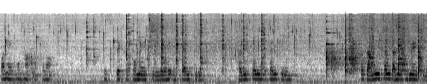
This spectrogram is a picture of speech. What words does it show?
วันแห่งความหักนะพี่น้องเฮ็ดสเต็กแล้วพ่อแม่กินหรือว่าเฮ็ดให้แฟนกินใครมีแฟนให้แฟนกินก็จะมีแฟนจะให้พ่อแม่กิน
